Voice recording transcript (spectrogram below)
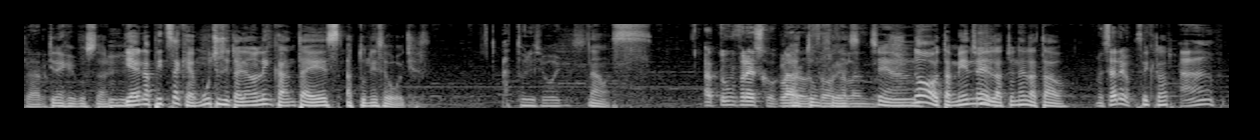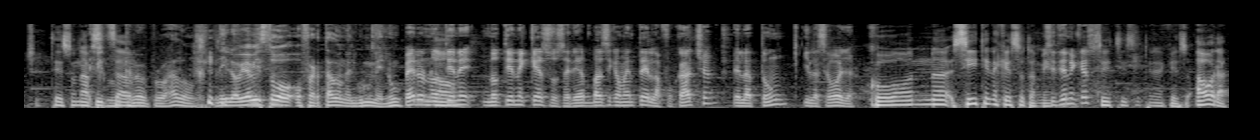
Claro. Tiene que gustar. Y hay una pizza que a muchos italianos le encanta, es atún y cebollas. Atún y cebollas. Nada más. Atún fresco, claro. Atún fresco. Sí, no. No, también Sí. el atún enlatado. ¿En serio? Sí, claro. Ah, pucha. Es una Eso pizza. nunca lo he probado. Ni lo había visto ofertado en algún menú. Pero no, No. tiene no tiene queso, sería básicamente la focaccia, el atún y la cebolla. Con. eh, sí, tiene queso también. ¿Sí tiene queso? Sí, sí, sí, tiene queso. Ahora,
